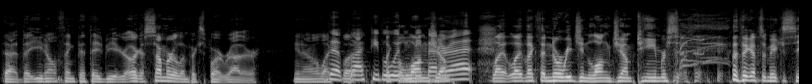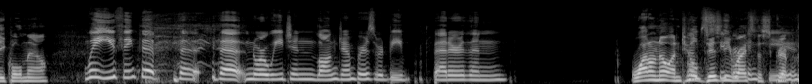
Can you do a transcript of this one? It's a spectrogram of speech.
that that you don't think that they'd be like a summer Olympic sport rather? You know, like That like- black people like wouldn't be better jump, at? like like like the Norwegian long jump team or something. I think I have to make a sequel now. Wait, you think that the the Norwegian long jumpers would be better than? Well, I don't know until I'm Disney super writes the script. confused.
